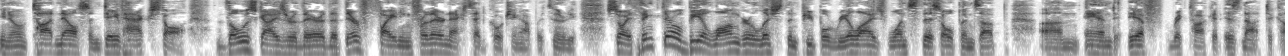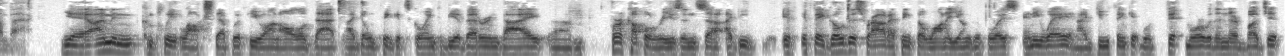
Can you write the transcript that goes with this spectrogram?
you know, Todd Nelson, Dave Hakstol, those guys are there that they're fighting for their next head coaching opportunity. So I think there will be a longer list than people realize once this opens up, um, and if Rick Tocchet is not to come back. Yeah, I'm in complete lockstep with you on all of that. I don't think it's going to be a veteran guy. Um, for a couple reasons. Uh, I do, if, if they go this route, I think they'll want a younger voice anyway, and I do think it would fit more within their budget.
